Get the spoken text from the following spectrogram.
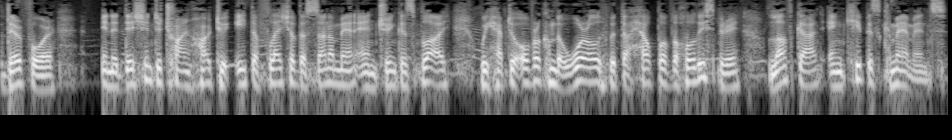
Therefore, in addition to trying hard to eat the flesh of the Son of Man and drink his blood, we have to overcome the world with the help of the Holy Spirit, love God, and keep his commandments.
